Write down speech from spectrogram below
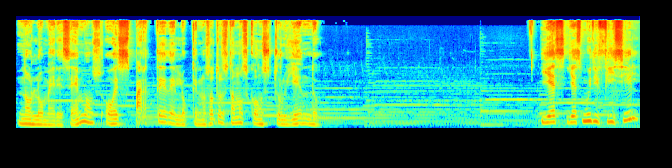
nos lo merecemos o es parte de lo que nosotros estamos construyendo. Y es, y es muy difícil,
